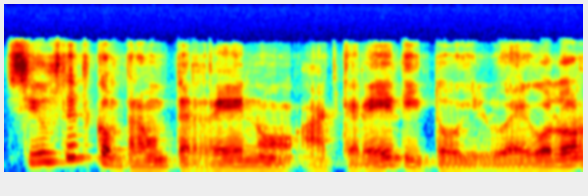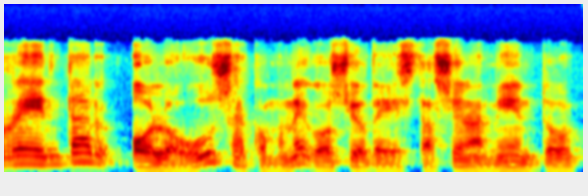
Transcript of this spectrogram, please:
Si usted compra un terreno a crédito y luego lo renta o lo usa como negocio de estacionamiento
